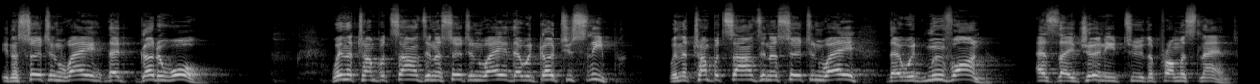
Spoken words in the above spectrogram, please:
in a certain way, they'd go to war. When the trumpet sounds in a certain way, they would go to sleep. When the trumpet sounds in a certain way, they would move on as they journeyed to the promised land.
